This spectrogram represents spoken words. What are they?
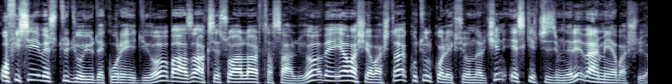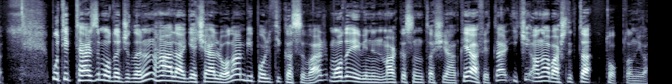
Ofisi ve stüdyoyu dekore ediyor, bazı aksesuarlar tasarlıyor ve yavaş yavaş da kutur koleksiyonlar için eski çizimleri vermeye başlıyor. Bu tip terzi modacılarının hala geçerli olan bir politikası var. Moda evinin markasını taşıyan kıyafetler iki ana başlıkta toplanıyor.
